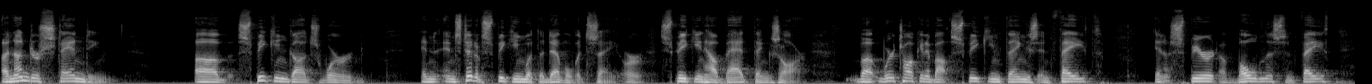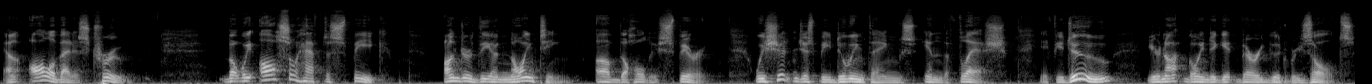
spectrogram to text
an understanding of speaking God's Word and instead of speaking what the devil would say or speaking how bad things are. But we're talking about speaking things in faith, in a spirit of boldness and faith, and all of that is true. But we also have to speak under the anointing of the Holy Spirit. We shouldn't just be doing things in the flesh. If you do, you're not going to get very good results.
